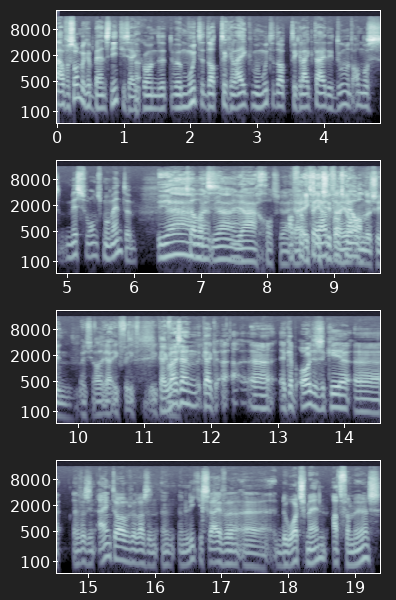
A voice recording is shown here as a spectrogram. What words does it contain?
Nou, voor sommige bands niet. Die zeggen gewoon, dat we moeten dat tegelijk, we moeten dat tegelijkertijd doen, want anders missen we ons momentum. Ja, maar, ja, ja. ja, god. Ja, ja, ik, ik zit daar heel anders in. Weet je wel. Ja, ik, ik, ik, Kijk, wij zijn. Kijk, eh, eh, ik heb ooit eens een keer. Dat was in Eindhoven. Er was een, een, een liedjeschrijver. eh The Watchman, Ad van Meurs.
